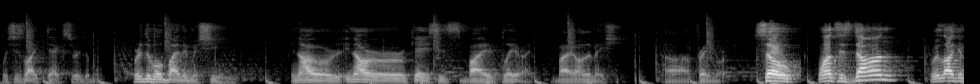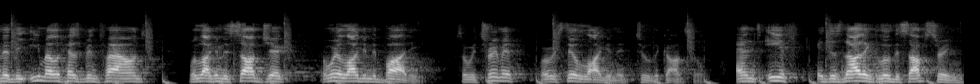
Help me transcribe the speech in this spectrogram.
which is like text readable, readable by the machine. In our in our case, it's by Playwright, by automation uh, framework. So once it's done, we're logging that the email has been found, we're logging the subject, and we're logging the body. So we trim it, but we're still logging it to the console. And if it does not include the substring,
